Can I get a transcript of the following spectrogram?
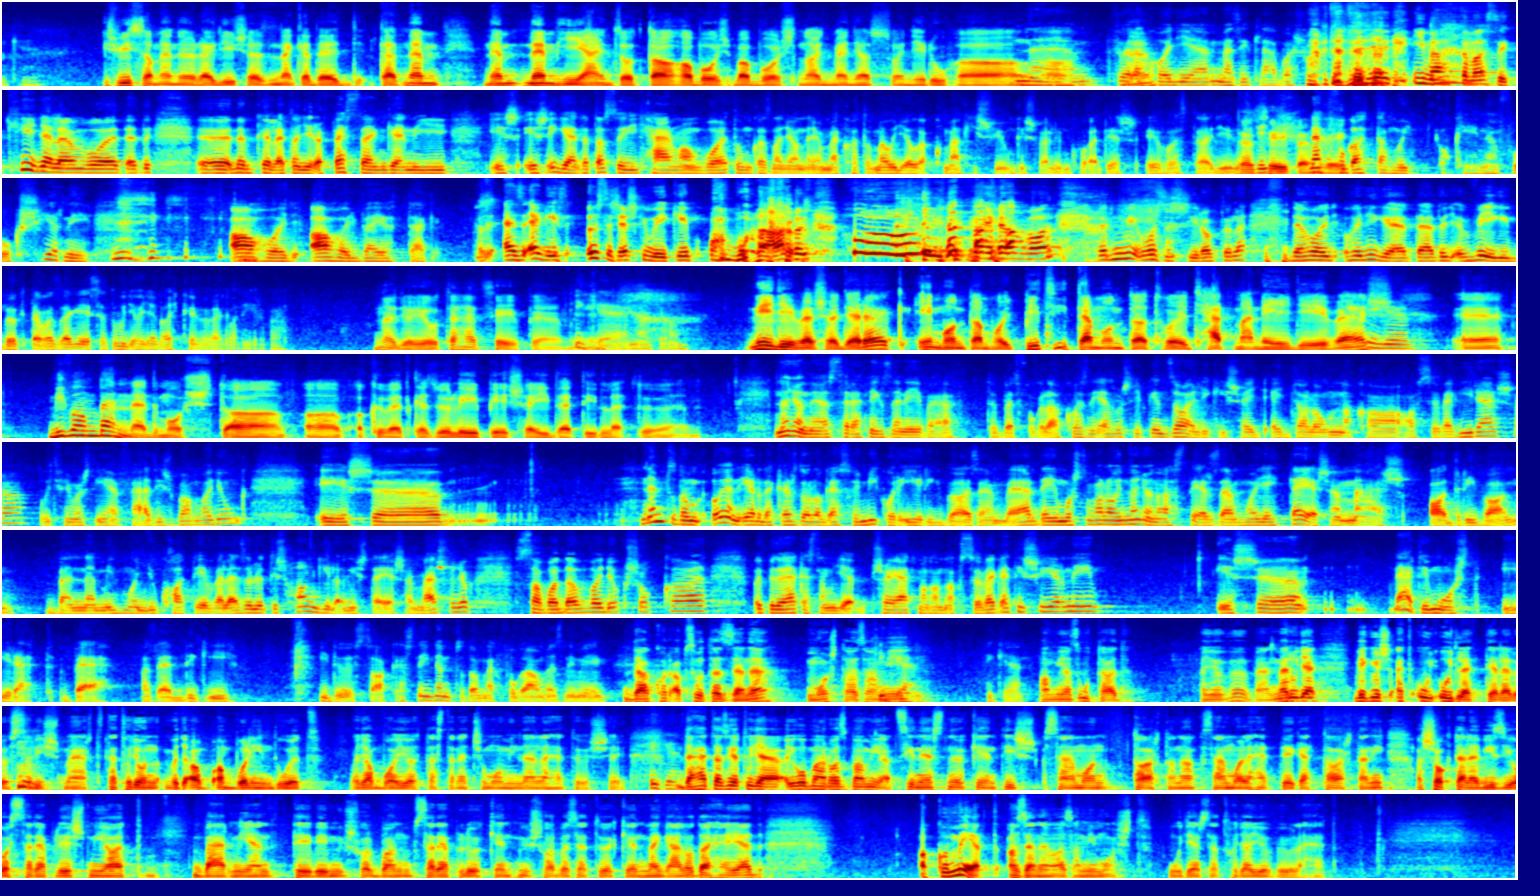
És visszamenőleg is, ez neked egy, tehát nem, nem, nem hiányzott a habos-babos nagy mennyasszonyi ruha? Nem, a, főleg, nem? hogy ilyen mezitlábas volt. Tehát, hogy imádtam azt, hogy kényelem volt, tehát nem kellett annyira feszengeni, és, és igen, tehát az, hogy így hárman voltunk, az nagyon-nagyon megható, mert ugye akkor már kisfiunk is velünk volt, és ő hozta a gyűrűt. Megfogadtam, hogy oké, okay, nem fogok sírni. Ahogy, ahogy bejöttek, ez egész összes esküvői kép abból áll, hogy hú, fejem van, tehát mi, most is sírok tőle, de hogy, hogy igen, tehát hogy végigbögtem az egészet úgy, ahogy a nagykönyv meg van írva. Nagyon jó, tehát szép élmény. Igen, nagyon. Négy éves a gyerek, én mondtam, hogy pici, te mondtad, hogy hát már négy éves. Igen. E, mi van benned most a, a, a következő lépéseidet illetően? Nagyon-nagyon szeretnék zenével többet foglalkozni. Ez most egyébként zajlik is egy, egy dalomnak a, a szövegírása, úgyhogy most ilyen fázisban vagyunk. És nem tudom, olyan érdekes dolog ez, hogy mikor érik be az ember, de én most valahogy nagyon azt érzem, hogy egy teljesen más Adri van bennem, mint mondjuk hat évvel ezelőtt, és hangilag is teljesen más vagyok, szabadabb vagyok sokkal, vagy például elkezdtem ugye saját magamnak szöveget is írni, és lehet, hogy most érett be az eddigi időszak. Ezt így nem tudom megfogalmazni még. De akkor abszolút a zene most az, ami, Igen. Igen. ami az utad a jövőben? Mert ugye végülis hát úgy, úgy lettél először ismert, tehát hogy on, vagy ab, abból indult, vagy abból jött aztán egy csomó minden lehetőség. Igen. De hát azért ugye a jóban rosszban miatt színésznőként is számon tartanak, számon lehet téged tartani. A sok televíziós szereplés miatt bármilyen tévéműsorban szereplőként, műsorvezetőként megállod a helyed. Akkor miért a zene az, ami most úgy érzed, hogy a jövő lehet?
